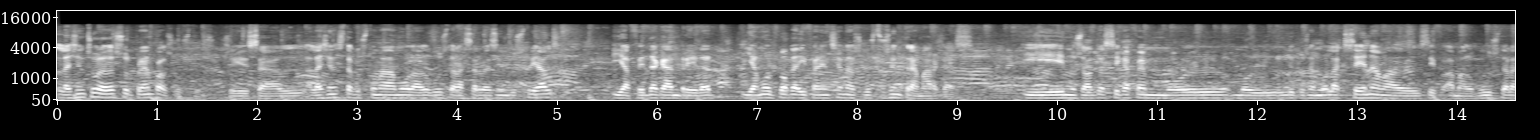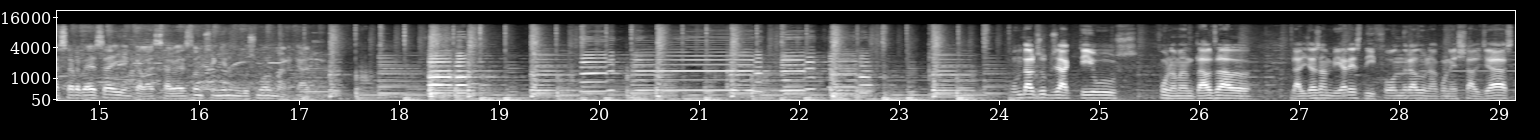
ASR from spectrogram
La gent sobretot es sorprèn pels gustos. O sigui, la gent està acostumada molt al gust de les cerveses industrials i el fet de que en realitat hi ha molt poca diferència en els gustos entre marques i nosaltres sí que fem molt, molt, li posem molt l'accent amb, el, amb el gust de la cervesa i en que les cerveses doncs, tinguin un gust molt marcat. Un dels objectius fonamentals del, del Jazz Ambiar és difondre, donar a conèixer el jazz.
